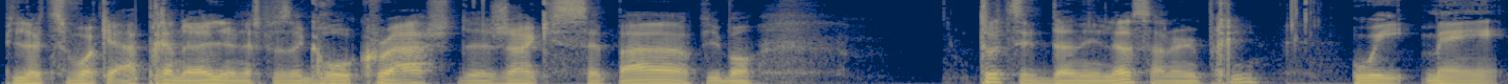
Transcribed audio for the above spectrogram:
Puis là, tu vois qu'après Noël, il y a une espèce de gros crash de gens qui se séparent. Puis bon, toutes ces données-là, ça a un prix. Oui, mais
